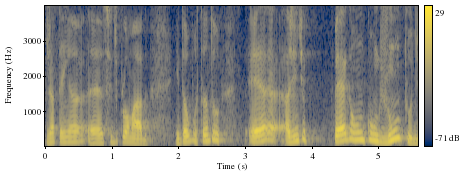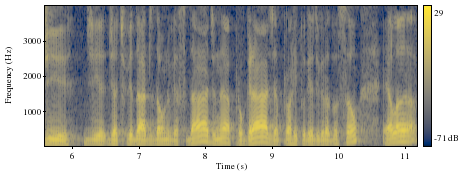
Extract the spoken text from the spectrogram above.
já tenha é, se diplomado. Então, portanto, é, a gente pega um conjunto de, de, de atividades da universidade, né? a Prograde, a Pró-Reitoria de Graduação, ela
